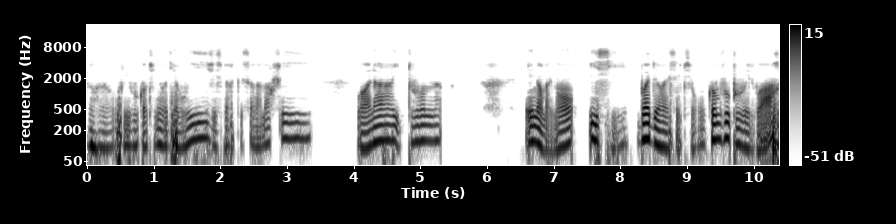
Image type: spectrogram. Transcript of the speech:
Alors, euh, voulez-vous continuer à dire oui? J'espère que ça va marcher. Voilà, il tourne. Et normalement, ici, boîte de réception, comme vous pouvez le voir.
